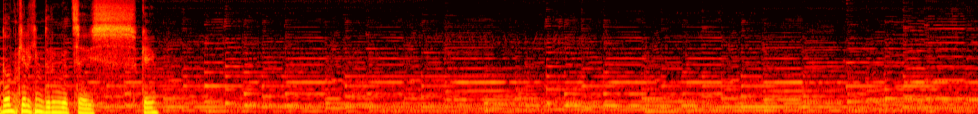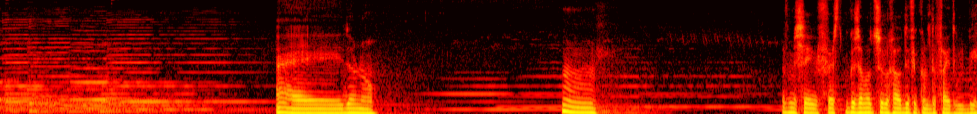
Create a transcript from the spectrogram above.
Don't kill him during the chase, okay? Save first because I'm not sure how difficult the fight will be.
